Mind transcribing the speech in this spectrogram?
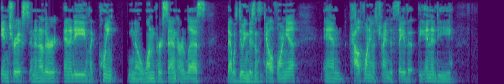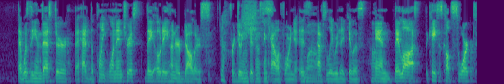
interest in another entity, like point you know one percent or less, that was doing business in California, and California was trying to say that the entity that was the investor that had the 0.1 interest, they owed $800 for doing business in California. It's wow. absolutely ridiculous. Huh. And they lost. The case is called Swart,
